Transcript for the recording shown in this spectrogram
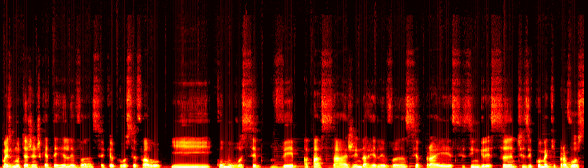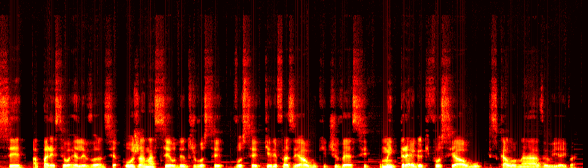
Mas muita gente quer ter relevância, que é o que você falou. E como você vê a passagem da relevância para esses ingressantes e como é que para você apareceu a relevância? Ou já nasceu dentro de você você querer fazer algo que tivesse uma entrega, que fosse algo escalonável e aí vai.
